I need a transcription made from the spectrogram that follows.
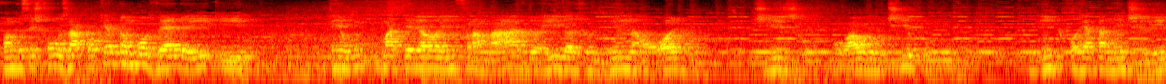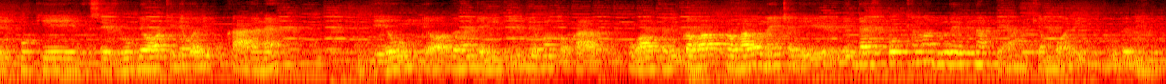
quando vocês for usar qualquer tambor velho aí que tem algum material aí inflamável aí, gasolina, óleo, diesel ou algo do tipo, limpe corretamente ele porque você viu o BO que deu ali pro cara, né? Deu um BO grande ali que levantou o cara pro alto ali, prova provavelmente ali ele deve ter queimadura ali na perna, que é um ali tudo ali.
